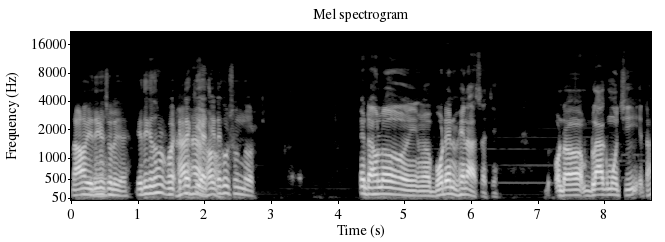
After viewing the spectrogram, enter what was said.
দাঁড়াও এদিকে চলে যায়। এদিকে ধর এটা হ্যাঁ, কি হ্যাঁ, আছে? এটা খুব সুন্দর। এটা হলো বোর্ডেন ভেনাস আছে। ওটা ব্ল্যাক মোচি এটা।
